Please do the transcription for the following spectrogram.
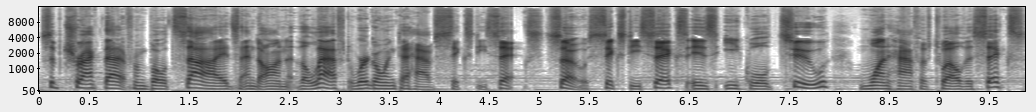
subtract that from both sides, and on the left, we're going to have 66. So 66 is equal to 1 half of 12 is 6,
